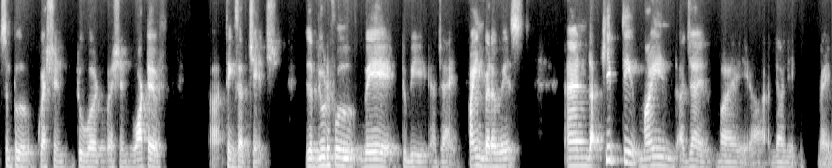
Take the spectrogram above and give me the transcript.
simple question, two word question. What if uh, things have changed? Is a beautiful way to be agile. Find better ways and keep the mind agile by uh, learning, right?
